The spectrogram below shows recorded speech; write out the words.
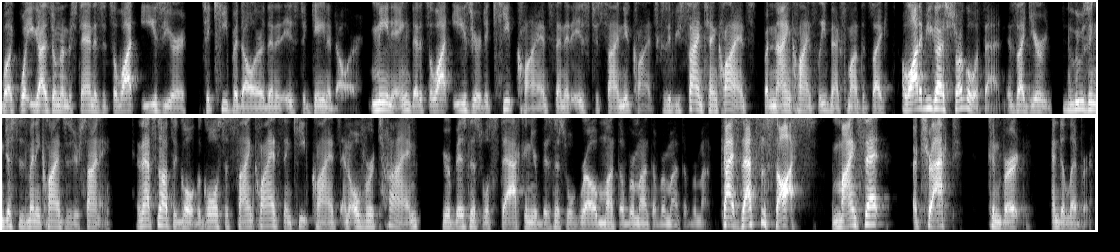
But like what you guys don't understand is it's a lot easier to keep a dollar than it is to gain a dollar. Meaning that it's a lot easier to keep clients than it is to sign new clients. Because if you sign 10 clients, but nine clients leave next month, it's like a lot of you guys struggle with that. It's like you're losing just as many clients as you're signing. And that's not the goal. The goal is to sign clients, then keep clients. And over time, your business will stack and your business will grow month over month over month over month. Guys, that's the sauce mindset, attract, convert, and deliver.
